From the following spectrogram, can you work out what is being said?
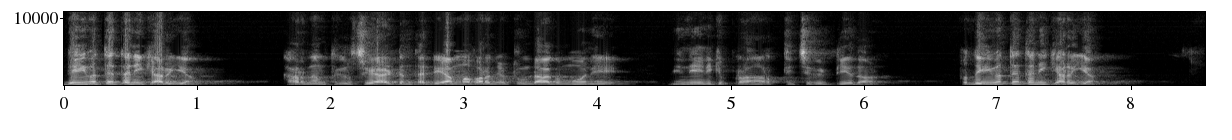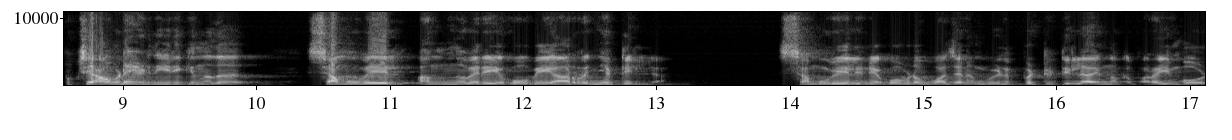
ദൈവത്തെ തനിക്ക് അറിയാം കാരണം തീർച്ചയായിട്ടും തന്റെ അമ്മ പറഞ്ഞിട്ടുണ്ടാകും മോനെ നിന്നെ എനിക്ക് പ്രാർത്ഥിച്ചു കിട്ടിയതാണ്. അപ്പൊ ദൈവത്തെ തനിക്ക് അറിയാം പക്ഷെ അവിടെ എഴുതിയിരിക്കുന്നത് ശമുവേൽ അന്ന് വരെ യഹോബയെ അറിഞ്ഞിട്ടില്ല. ശമുവേലിന് യഹോബയുടെ വചനം വെളിപ്പെട്ടിട്ടില്ല എന്നൊക്കെ പറയുമ്പോൾ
